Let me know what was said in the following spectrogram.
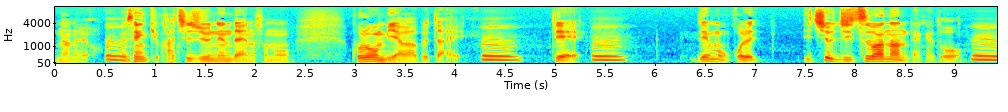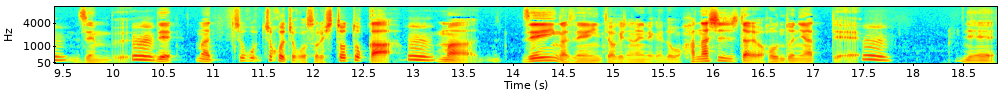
なのよ、うん。1980年代のそのコロンビアが舞台。でうんでもこれ一応実話なんだけどうん全部、うんで、まあ、ちょこちょこちょこそれ人とかまあ全員が全員ってわけじゃないんだけど話自体は本当にあって、で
